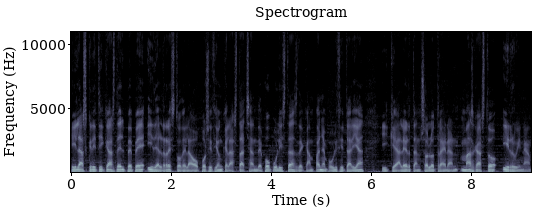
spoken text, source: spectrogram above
y las críticas del PP y del resto de la oposición que las tachan de populistas de campaña publicitaria y que alertan solo traerán más gasto y ruina.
